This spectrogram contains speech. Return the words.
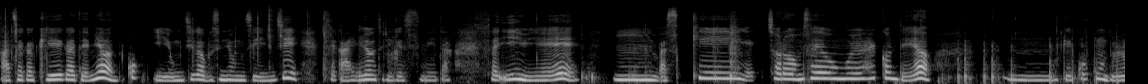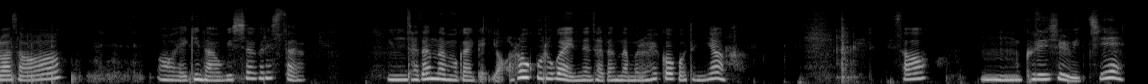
아, 제가 기회가 되면 꼭 이 용지가 무슨 용지인지 제가 알려드리겠습니다. 자, 이 위에, 음, 마스킹 액처럼 사용을 할 건데요. 음, 이렇게 꾹꾹 눌러서, 어, 액이 나오기 시작을 했어요. 음, 자작나무가, 그러니까 여러 그루가 있는 자작나무를 할 거거든요. 그래서, 음, 그리실 위치에,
